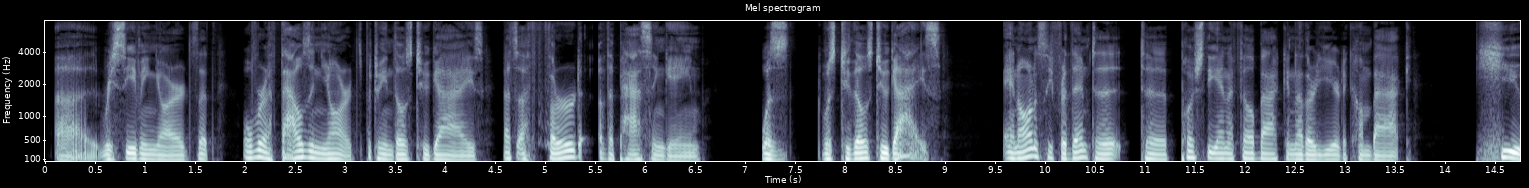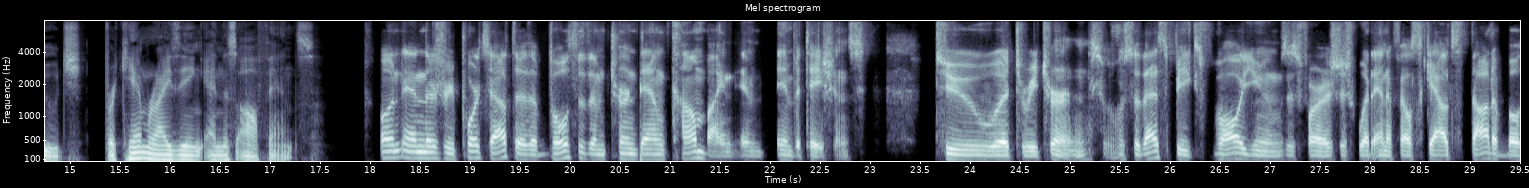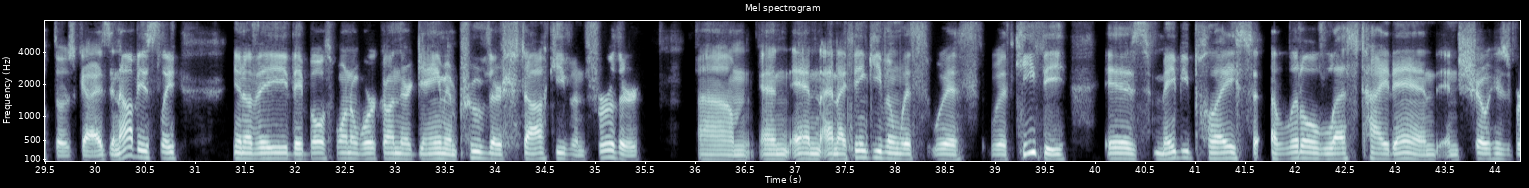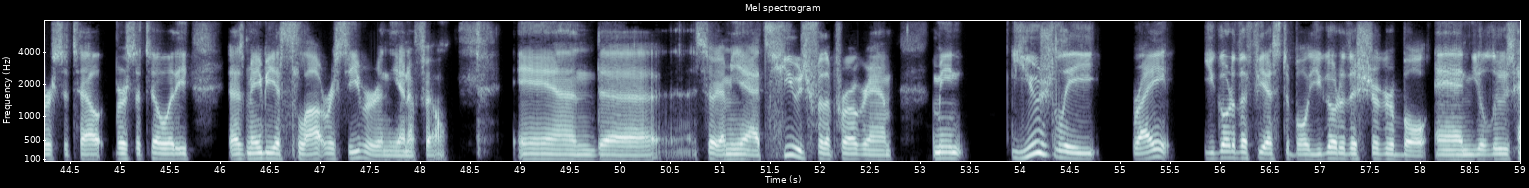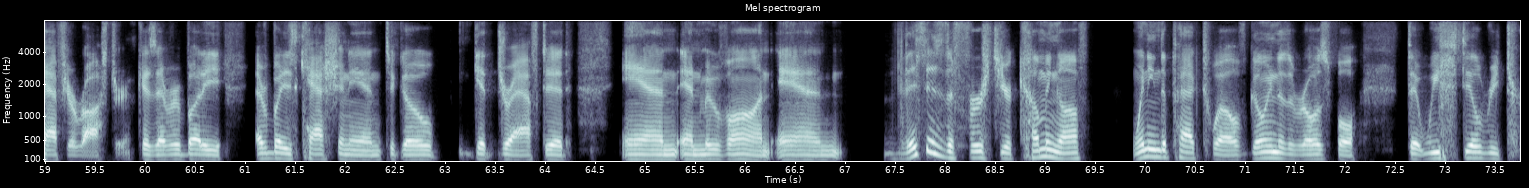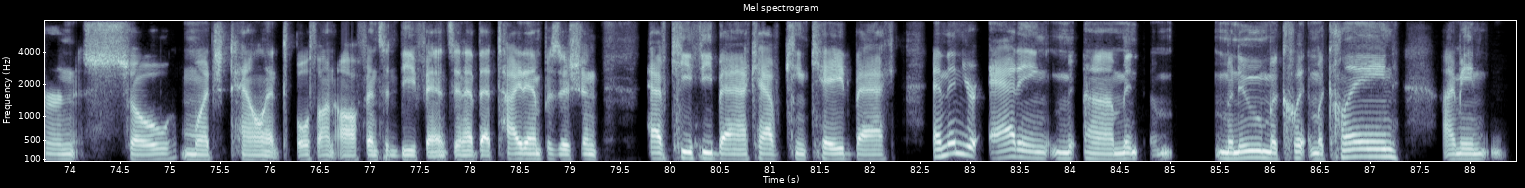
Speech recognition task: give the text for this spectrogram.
uh, receiving yards. That over a thousand yards between those two guys. That's a third of the passing game was was to those two guys. And honestly, for them to to push the NFL back another year to come back, huge for Cam Rising and this offense. Well, and, there's reports out there that both of them turned down combine in, invitations to uh, to return. So, so that speaks volumes as far as just what NFL scouts thought of both those guys. And obviously, you know, they they both want to work on their game, improve their stock even further. Um, and and and I think even with with with Kuithe is maybe place a little less tight end and show his versatil versatility as maybe a slot receiver in the NFL. And uh, so I mean, yeah, it's huge for the program. I mean, usually, right? You go to the Fiesta Bowl, you go to the Sugar Bowl, and you lose half your roster because everybody everybody's cashing in to go get drafted and and move on. And this is the first year coming off winning the Pac-12, going to the Rose Bowl, that we still return so much talent, both on offense and defense, and at that tight end position, have Kuithe back, have Kincaid back and then you're adding uh, Manu McLean. I mean,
